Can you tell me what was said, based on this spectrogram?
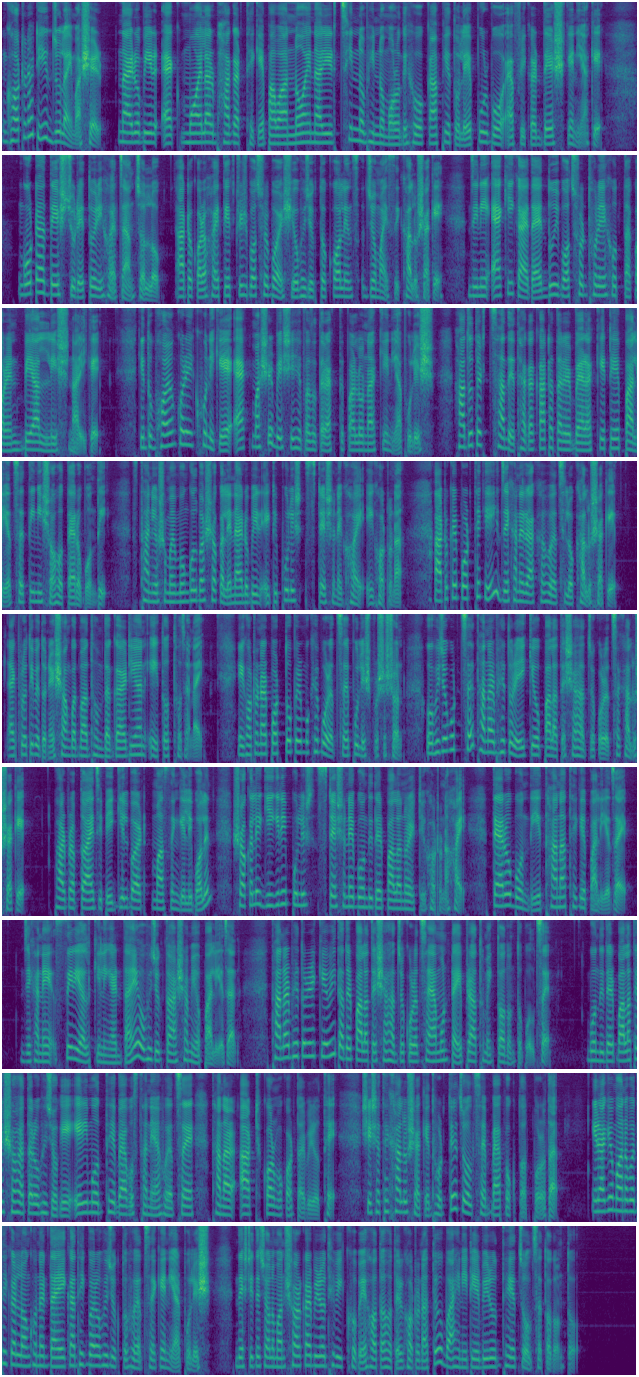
ঘটনাটি জুলাই মাসের। নাইরোবির এক ময়লার ভাগার থেকে পাওয়া নয় নারীর ছিন্ন ভিন্ন মরদেহ কাঁপিয়ে তোলে পূর্ব আফ্রিকার দেশ কেনিয়াকে। গোটা দেশ জুড়ে তৈরি হয় চাঞ্চল্য। আটক করা হয় তেত্রিশ বছর বয়সী অভিযুক্ত কলিন্স জোমাইসি খালুসাকে যিনি একই কায়দায় দুই বছর ধরে হত্যা করেন বেয়াল্লিশ নারীকে। কিন্তু ভয়ঙ্কর এই খুনিকে এক মাসের বেশি হেফাজতে রাখতে পারল না কেনিয়া পুলিশ। হাজতের ছাদে থাকা কাঁটাতারের বেড়া কেটে পালিয়েছে তিনি সহ তেরো বন্দী। স্থানীয় সময় মঙ্গলবার সকালে নাইরোবির একটি পুলিশ স্টেশনে হয় এই ঘটনা। আটকের পর থেকেই যেখানে রাখা হয়েছিল খালুসাকে এক প্রতিবেদনে সংবাদ মাধ্যম দ্য গার্ডিয়ান এই তথ্য জানায়। এই ঘটনার পর তোপের মুখে পড়েছে পুলিশ প্রশাসন। অভিযোগ উঠছে, থানার ভেতরেই কেউ পালাতে সাহায্য করেছে খালুসাকে ভারপ্রাপ্ত আইজিপি গিলবার্ট মাসেঙ্গেলি বলেন, সকালে গিগিরি পুলিশ স্টেশনে বন্দীদের পালানোর একটি ঘটনা হয়। তেরো বন্দী থানা থেকে পালিয়ে যায়, যেখানে সিরিয়াল কিলিংয়ের দায়ে অভিযুক্ত আসামিও পালিয়ে যান। থানার ভেতরের কেউই তাদের পালাতে সাহায্য করেছে এমনটাই প্রাথমিক তদন্ত বলছে। বন্দীদের পালাতে সহায়তার অভিযোগে এরই মধ্যে ব্যবস্থা নেওয়া হয়েছে থানার আট কর্মকর্তার বিরুদ্ধে। সে সাথে খালুসাকে ধরতে চলছে ব্যাপক তৎপরতা। এর আগে মানবাধিকার লঙ্ঘনের দায়ে একাধিকবার অভিযুক্ত হয়েছে কেনিয়ার পুলিশ। দেশটিতে চলমান সরকার বিরোধী বিক্ষোভে হতাহতের ঘটনাতেও বাহিনীটির বিরুদ্ধে চলছে তদন্ত।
